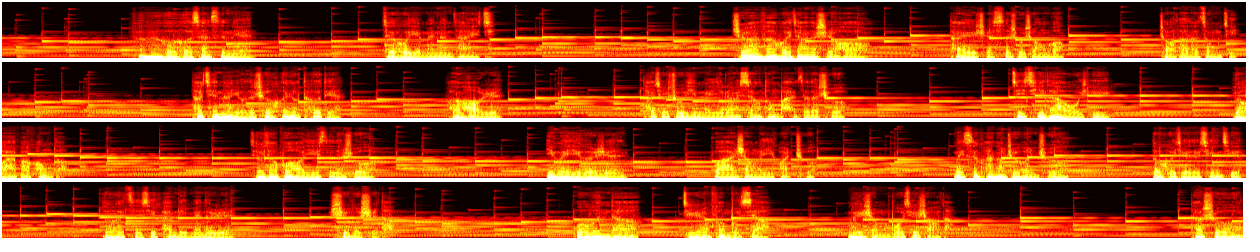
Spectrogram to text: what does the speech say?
分分合合三四年，最后也没能在一起。吃完饭回家的时候，他一直四处张望，找他的踪迹。他前男友的车很有特点，很好认，他就注意每一辆相同牌子的车，既期待偶遇。又害怕碰到，娇娇不好意思地说：“因为一个人，我爱上了一款车。每次看到这款车，都会觉得亲切，都会仔细看里面的人，是不是他。”我问他：“既然放不下，为什么不去找他？”他说：“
